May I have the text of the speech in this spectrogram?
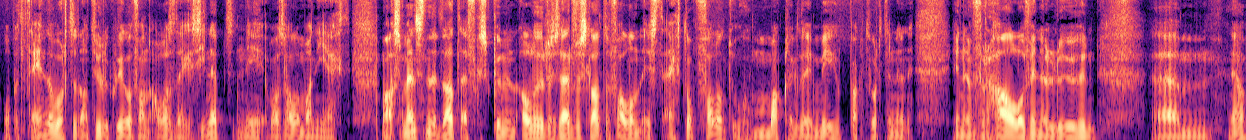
Op het einde wordt het natuurlijk wel van alles dat je gezien hebt. Nee, was allemaal niet echt. Maar als mensen inderdaad even kunnen alle reserves laten vallen, is het echt opvallend hoe gemakkelijk dat je meegepakt wordt in een, in een verhaal of in een leugen. Um, ja.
